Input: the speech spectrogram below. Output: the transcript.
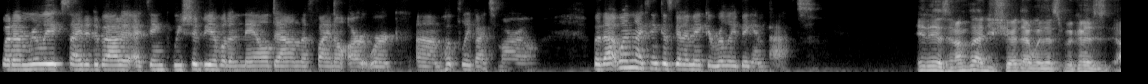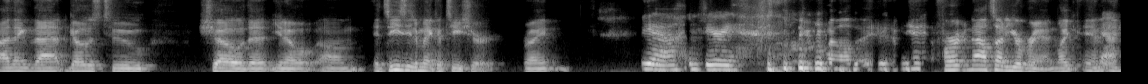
But I'm really excited about it. I think we should be able to nail down the final artwork, um, hopefully by tomorrow. But that one I think is going to make a really big impact. It is, and I'm glad you shared that with us because I think that goes to show that you know um, it's easy to make a T-shirt, right? Yeah, in theory. well, for outside of your brand, like in, yeah.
